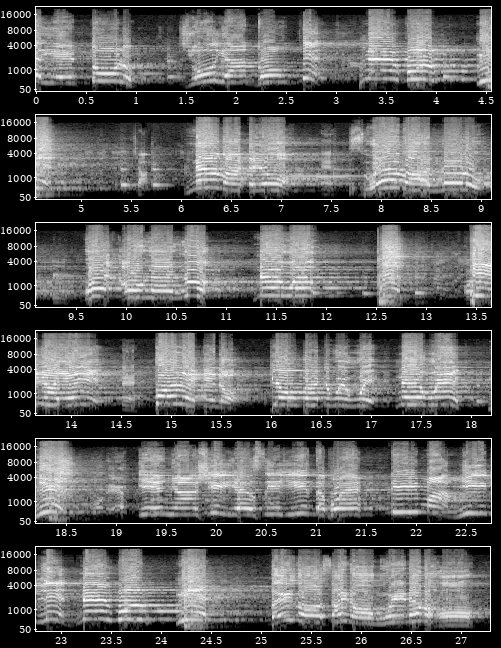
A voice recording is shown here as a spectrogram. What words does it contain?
တရေတိုးလို့ရိုးရာဂုံတက်နေဝမ်းမြင့်ချောက်နာမတရောအဲဇွဲပါနိုးလို့ဝဲအောင်လာလွတ်နေဝဲပညာရေးရင်အဲပွဲလေတင်းတော့ပြုံးပန်းတဝင့်ဝင့်နေဝင်းမြင့်ဟုတ်တယ်ပညာရှိရဲ့စီကြီးတပွဲဒီမှမြည်လက်နေဝမ်းမြင့်သိန်းတော်ဆိုင်တော်ငွေနဲ့မဟောတော်တာကျူရဲ့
